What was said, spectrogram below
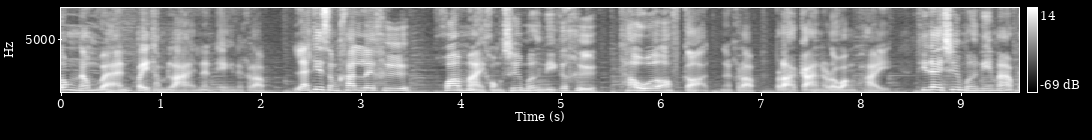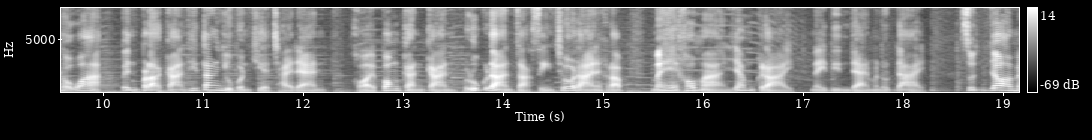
ต้องนำแหวนไปทำลายนั่นเองนะครับ และที่สำคัญเลยคือ ความหมายของชื่อเมืองนี้ก็คือ Tower of God นะครับ ปราการระวังภัย ที่ได้ชื่อเมืองนี้มาเพราะว่าเป็นปราการที่ตั้งอยู่บนเขตชายแดน คอยป้องกันการรุกรานจากสิ่งชั่วร้ายนะครับ ไม่ให้เข้ามาย่ำกรายในดินแดนมนุษย์ได้ สุดยอดไหม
